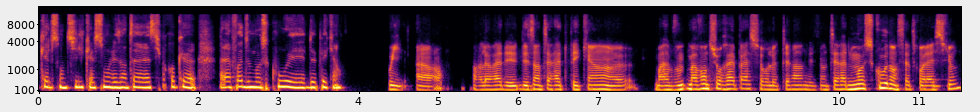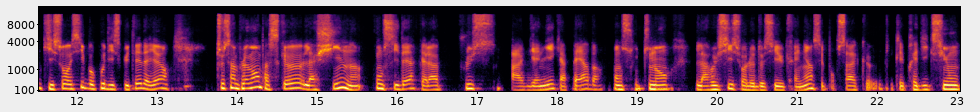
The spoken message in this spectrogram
Quels sont-ils Quels sont les intérêts réciproques à la fois de Moscou et de Pékin? Oui, alors, on parlerait des, des intérêts de Pékin. Euh, m'aventurerai pas sur le terrain des intérêts de Moscou dans cette relation, qui sont aussi beaucoup discutés d'ailleurs, tout simplement parce que la Chine considère qu'elle a plus à gagner qu'à perdre en soutenant la Russie sur le dossier ukrainien. C'est pour ça que toutes les prédictions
